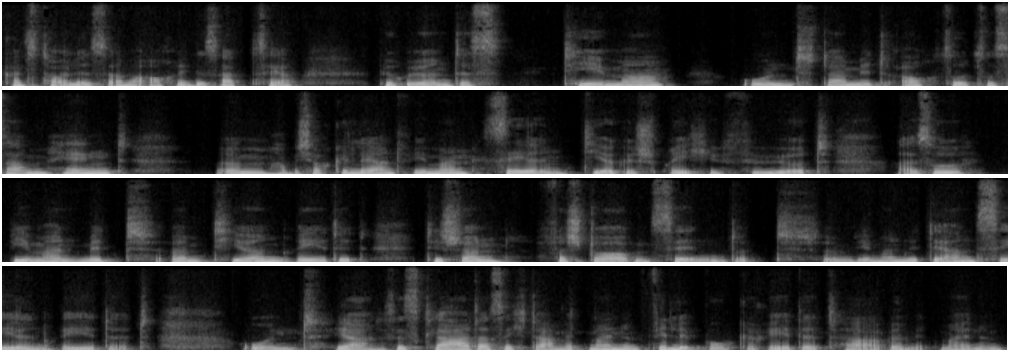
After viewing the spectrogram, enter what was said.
ganz tolles, aber auch, wie gesagt, sehr berührendes Thema und damit auch so zusammenhängt, ähm, habe ich auch gelernt, wie man Seelentiergespräche führt. Also wie man mit ähm, Tieren redet, die schon verstorben sind und ähm, wie man mit deren Seelen redet. Und ja, es ist klar, dass ich da mit meinem Filippo geredet habe, mit meinem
